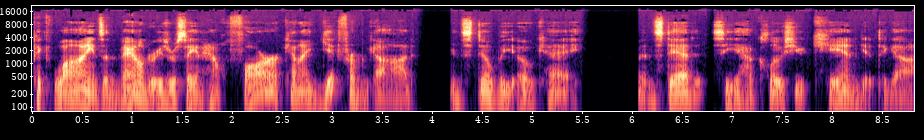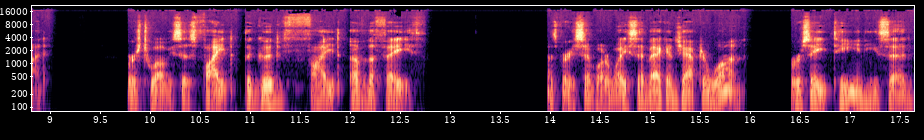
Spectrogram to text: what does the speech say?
pick lines and boundaries, we're saying, how far can I get from God and still be okay? But instead, see how close you can get to God. Verse 12, he says, Fight the good fight of the faith. That's very similar to what he said back in chapter 1. Verse 18, he said,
